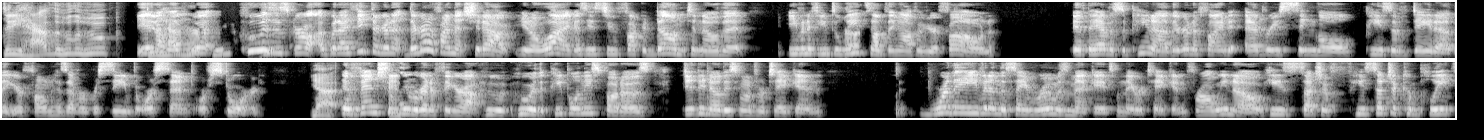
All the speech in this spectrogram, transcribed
Did he have the hula hoop? Yeah, like what, who is this girl? But I think they're gonna they're gonna find that shit out. You know why? Because he's too fucking dumb to know that even if you delete uh. something off of your phone, if they have a subpoena, they're gonna find every single piece of data that your phone has ever received or sent or stored. Yeah, Eventually, And- we're gonna figure out who who are the people in these photos. Did they know these photos were taken? Were they even in the same room as Matt Gaetz when they were taken? For all we know, he's such a he's such a complete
